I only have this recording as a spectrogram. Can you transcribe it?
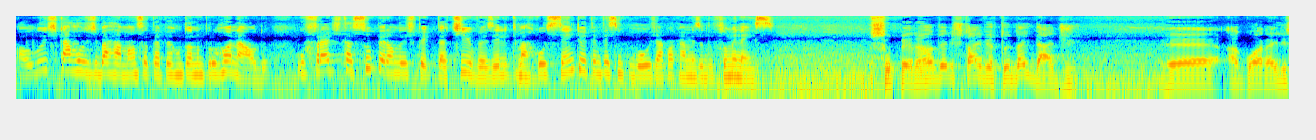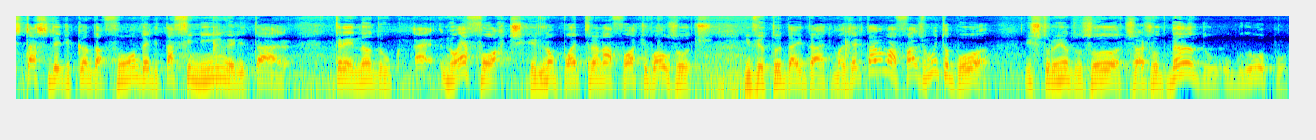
Ó, o Luiz Carlos de Barra Mansa está perguntando para o Ronaldo. O Fred está superando as expectativas? Ele que marcou 185 gols já com a camisa do Fluminense. superando, ele está em virtude da idade. É, agora, ele está se dedicando a fundo, ele está fininho, ele está treinando. é, não é forte, que ele não pode treinar forte igual os outros, em virtude da idade, mas ele está numa fase muito boa, instruindo os outros, ajudando o grupo.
